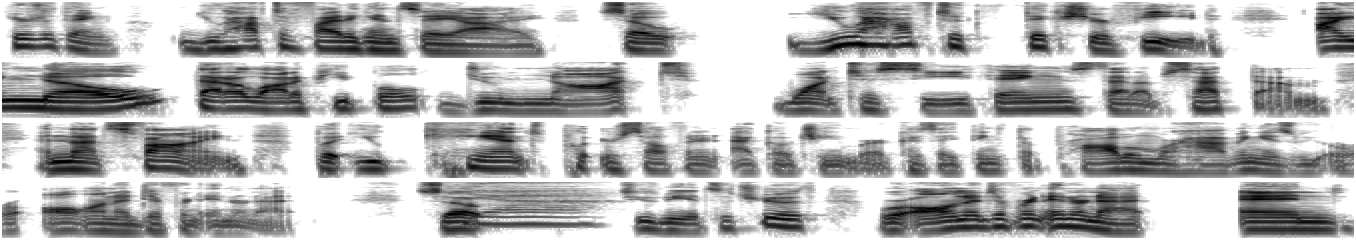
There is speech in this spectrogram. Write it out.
here's the thing, you have to fight against AI. So you have to fix your feed. I know that a lot of people do not want to see things that upset them, and that's fine, but you can't put yourself in an echo chamber because I think the problem we're having is we are all on a different internet. So yeah. excuse me, it's the truth. We're all on a different internet. And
